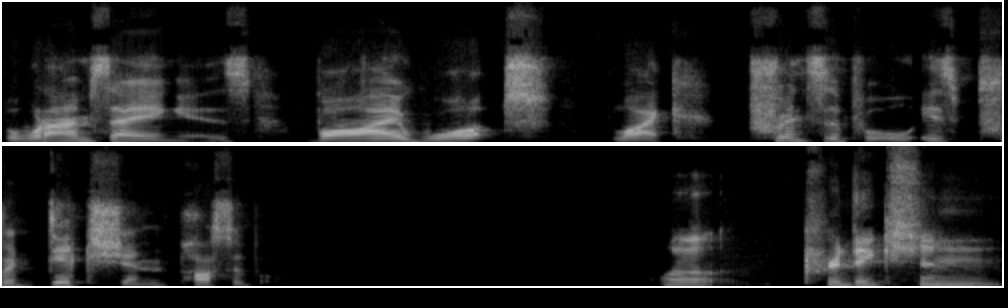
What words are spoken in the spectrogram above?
But what i'm saying is by what like principle is prediction possible? Well, prediction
